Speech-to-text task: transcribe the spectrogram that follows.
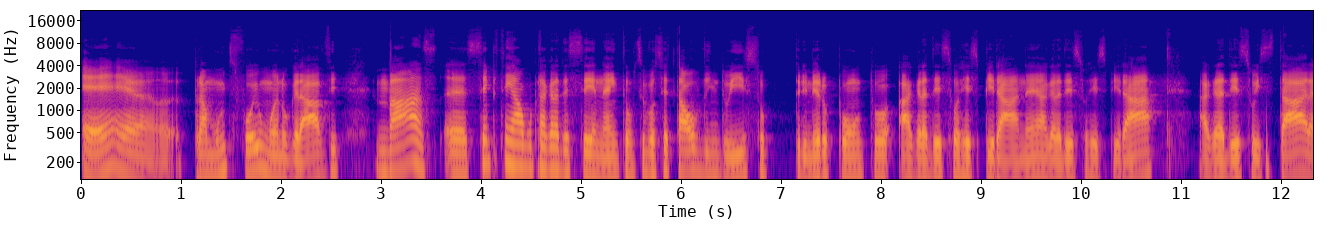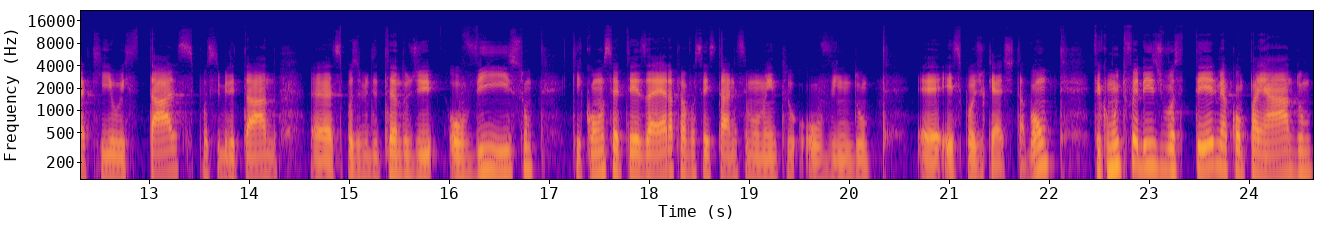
é para muitos foi um ano grave, mas é, sempre tem algo para agradecer, né? Então, se você está ouvindo isso, primeiro ponto, agradeço respirar, né? Agradeço respirar, agradeço estar aqui, o estar se possibilitando, é, se possibilitando de ouvir isso que com certeza era para você estar nesse momento ouvindo é, esse podcast, tá bom? Fico muito feliz de você ter me acompanhado,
